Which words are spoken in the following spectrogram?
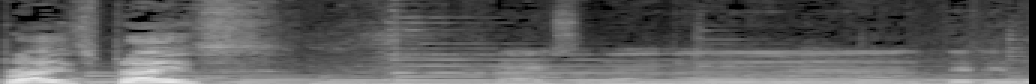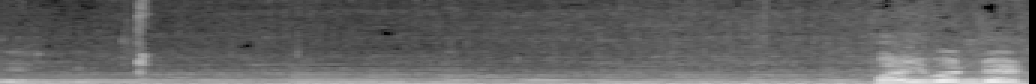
Price price price very. Five hundred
